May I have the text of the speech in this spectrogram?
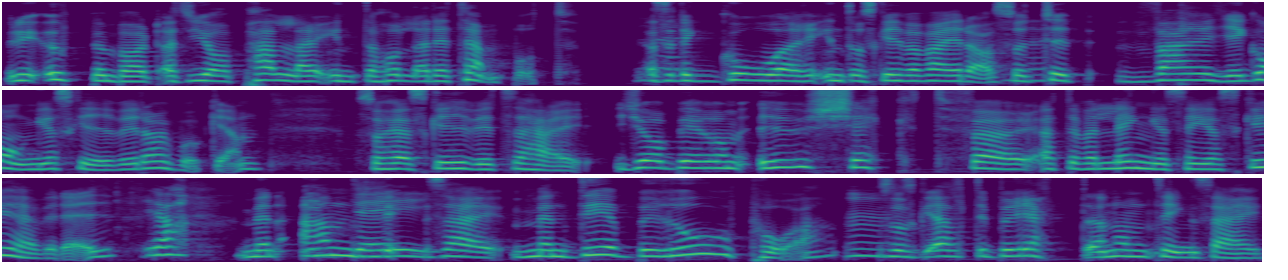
Och det är uppenbart att jag pallar inte hålla det tempot. Alltså det går inte att skriva varje dag. Så typ varje gång jag skriver i dagboken så har jag skrivit så här. Jag ber om ursäkt för att det var länge sedan jag skrev dig. ja. Men, andli- så här, men det beror på, så ska jag alltid berätta någonting så här,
